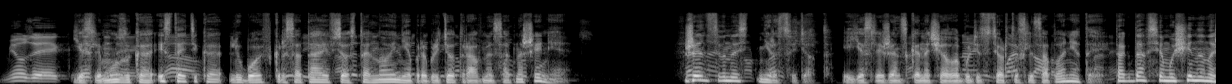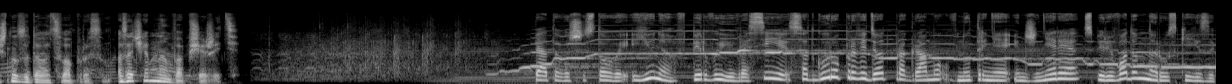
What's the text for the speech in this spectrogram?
Если музыка, эстетика, любовь, красота и все остальное не приобретет равное соотношение, женственность не расцветет. И если женское начало будет стерто с лица планеты, тогда все мужчины начнут задаваться вопросом, а зачем нам вообще жить? 5-6 июня впервые в России Садгуру проведет программу «Внутренняя инженерия» с переводом на русский язык.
